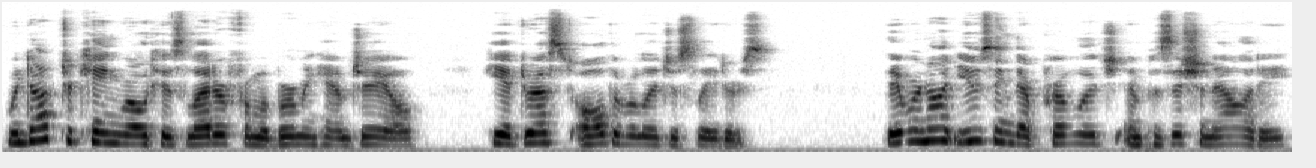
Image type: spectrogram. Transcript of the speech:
When Dr. King wrote his letter from a Birmingham jail, he addressed all the religious leaders. They were not using their privilege and positionality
